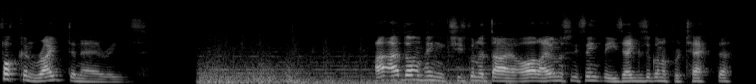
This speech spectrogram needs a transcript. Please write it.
Fucking right, Daenerys. I, I don't think she's gonna die at all. I honestly think these eggs are gonna protect her.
